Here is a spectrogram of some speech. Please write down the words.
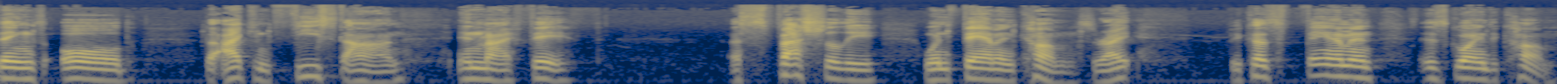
things old that I can feast on in my faith, especially when famine comes, right? Because famine is going to come.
